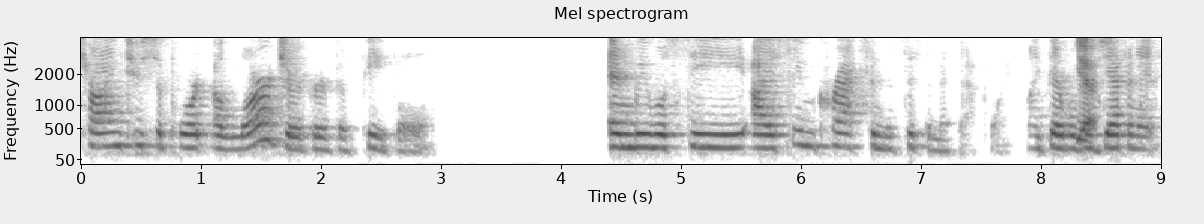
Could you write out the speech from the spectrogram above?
trying to support a larger group of people. And we will see, I assume, cracks in the system at that point. Like there will yes. be definite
